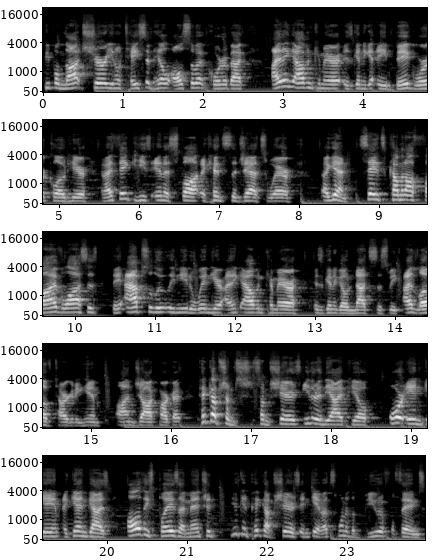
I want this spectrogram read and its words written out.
People not sure. You know, Taysom Hill also at quarterback. I think Alvin Kamara is going to get a big workload here, and I think he's in a spot against the Jets where again, Saints coming off five losses. They absolutely need a win here. I think Alvin Kamara is going to go nuts this week. I love targeting him on Jock Market. Pick up some some shares either in the IPO or in game. Again, guys, all these plays I mentioned, you can pick up shares in game. That's one of the beautiful things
